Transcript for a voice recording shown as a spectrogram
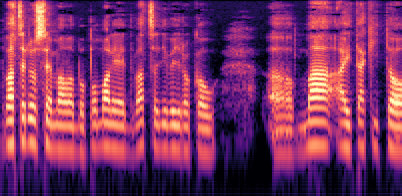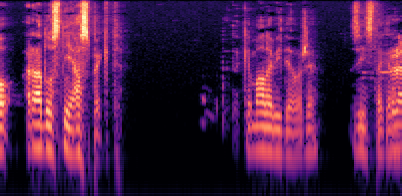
28 alebo pomaly aj 29 rokov uh, má aj takýto radostný aspekt. Také malé video, že? Z Instagramu.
